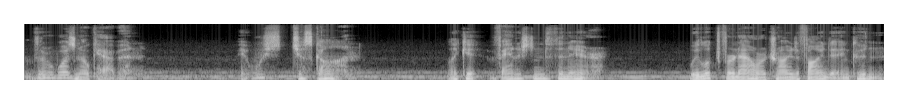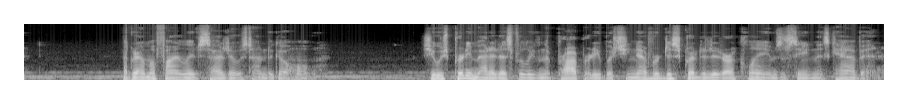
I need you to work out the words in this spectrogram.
there was no cabin. It was just gone. Like it vanished into thin air. We looked for an hour trying to find it and couldn't. My grandma finally decided it was time to go home. She was pretty mad at us for leaving the property, but she never discredited our claims of seeing this cabin.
